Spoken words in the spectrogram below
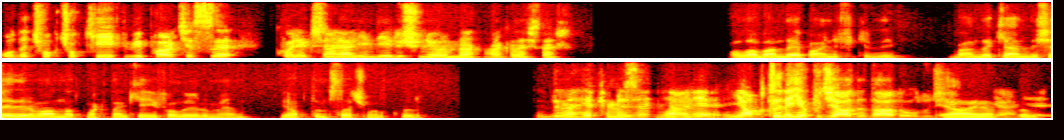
o da çok çok keyifli bir parçası koleksiyonerliğin diye düşünüyorum ben arkadaşlar. Valla ben de hep aynı fikirdeyim. Ben de kendi şeylerimi anlatmaktan keyif alıyorum yani. Yaptığım saçmalıkları. Değil mi? Hepimizin yani yaptığı ve yapacağı da daha da olacak. Ya aynen, Yani tabii.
